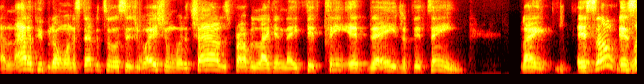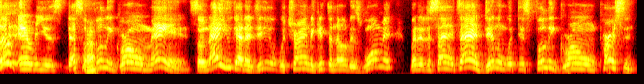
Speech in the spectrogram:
a lot of people don't want to step into a situation where the child is probably like in a 15 at the age of 15. Like in some in some areas, that's a Huh? fully grown man. So now you got to deal with trying to get to know this woman, but at the same time dealing with this fully grown person.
